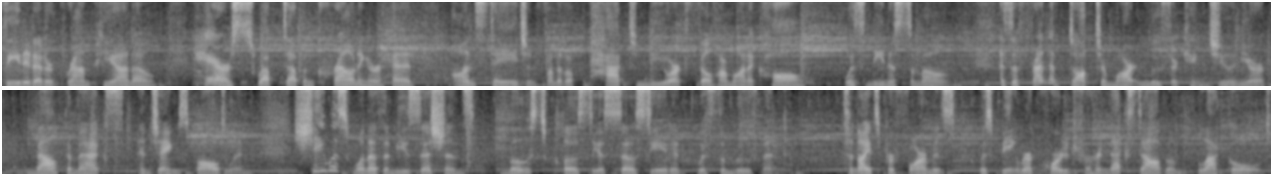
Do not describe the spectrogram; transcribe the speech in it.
Seated at her grand piano, hair swept up and crowning her head on stage in front of a packed New York Philharmonic Hall was Nina Simone. As a friend of Dr. Martin Luther King Jr., Malcolm X, and James Baldwin, she was one of the musicians most closely associated with the movement. Tonight's performance was being recorded for her next album, Black Gold,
